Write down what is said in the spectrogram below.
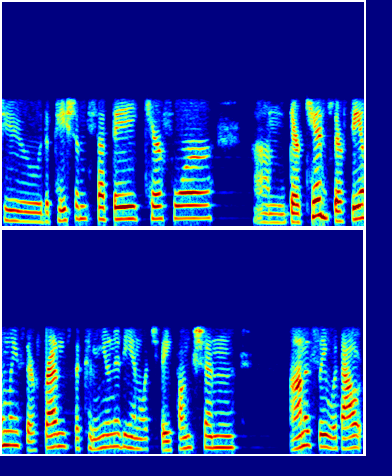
to the patients that they care for, um, their kids, their families, their friends, the community in which they function. Honestly, without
